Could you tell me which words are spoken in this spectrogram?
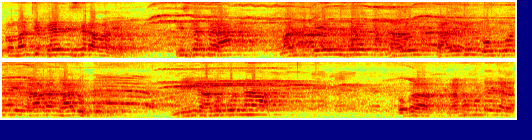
ఒక మంచి పేరు తీసుకురావాలి. తీసుకొస్తారా? మంచి పేరు తీసుకురా చదివి గొప్పనే రావడం కాదు. మీరు అనుకున్న ఒక క్రమం ఉంటుంది కదా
